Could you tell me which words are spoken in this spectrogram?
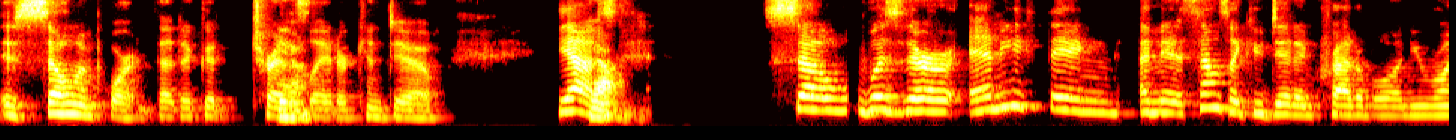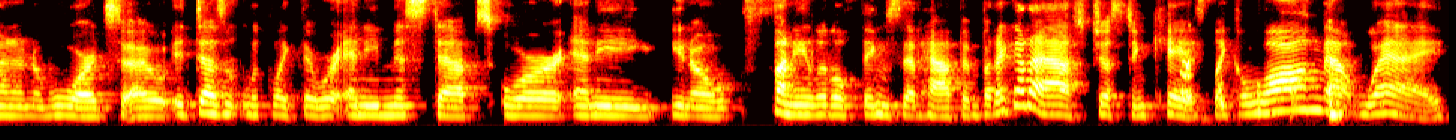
is so important that a good translator yeah. can do. Yes. Yeah. So, was there anything? I mean, it sounds like you did incredible and you won an award. So, it doesn't look like there were any missteps or any, you know, funny little things that happened. But I got to ask just in case, like along that way,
